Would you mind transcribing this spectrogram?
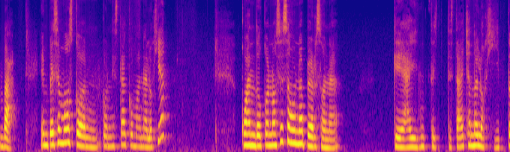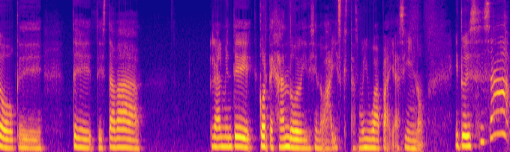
Va, Empecemos con, con esta como analogía. Cuando conoces a una persona que ahí te, te estaba echando el ojito, que te, te estaba realmente cortejando y diciendo, ay, es que estás muy guapa y así, ¿no? Y tú dices, ah,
